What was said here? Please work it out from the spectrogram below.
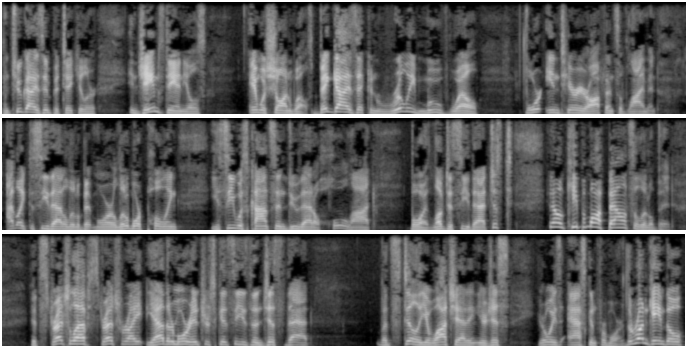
and two guys in particular, in James Daniels and with Sean Welsh. Big guys that can really move well for interior offensive linemen. I'd like to see that a little bit more, a little more pulling. You see Wisconsin do that a whole lot. Boy, I'd love to see that. Just, you know, keep them off balance a little bit. It's stretch left, stretch right. Yeah, there are more intricacies than just that. But still, you watch at it, and you're just, you're always asking for more. The run game, though,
